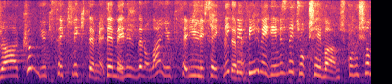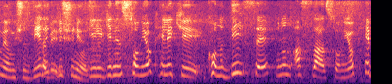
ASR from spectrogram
Rakım yükseklik demek. Demek. Denizden olan yükseklik, yükseklik demek. ve bilmediğimiz ne çok şey varmış. Konuşamıyormuşuz diye de Tabii, düşünüyoruz. Bilginin sonu yok. Hele ki konu dilse bunun asla sonu yok. Hep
